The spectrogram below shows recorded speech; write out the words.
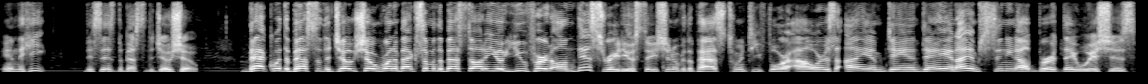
and the Heat. This is the Best of the Joe Show. Back with the Best of the Joe Show, running back some of the best audio you've heard on this radio station over the past 24 hours. I am Dan Day, and I am sending out birthday wishes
